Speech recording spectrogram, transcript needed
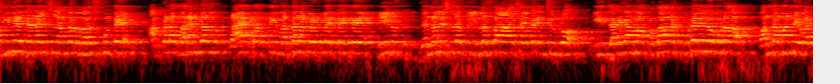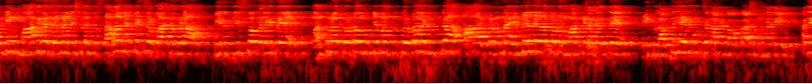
సీనియర్ జర్నలిస్టులు అందరూ కలుసుకుంటే అక్కడ వరంగల్ రాయపర్తి వర్ధనపేటలో ఎట్లయితే మీరు జర్నలిస్టులకు ఇళ్ళ స్థలాలు సేకరించిండ్రో ఈ జనగామ ప్రధాన కూడలిలో కూడా వంద మంది వర్కింగ్ మాదిగ జర్నలిస్టులకు స్థలాలు ఇప్పించే బాధ్యత కూడా మీరు తీసుకోగలిగితే మంత్రులతోటో ముఖ్యమంత్రితోటో ఇంకా ఆ ఇక్కడ ఉన్న ఎమ్మెల్యేలతో మాట్లాడగలిగితే మీకు లబ్ధి చేకూర్చడానికి అవకాశం ఉన్నది. అది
